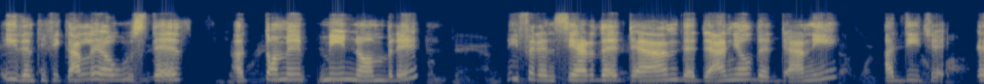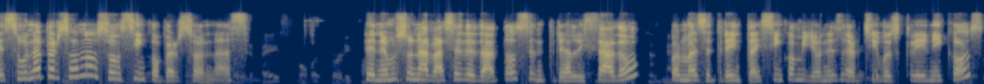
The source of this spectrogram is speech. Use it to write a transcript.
identificarle a usted. ah, tome mi nombre, diferenciar de Dan, de Daniel, de Danny a DJ. ¿Es una persona o son cinco personas? Tenemos una base de datos centralizado con más de 35 millones de archivos clínicos.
